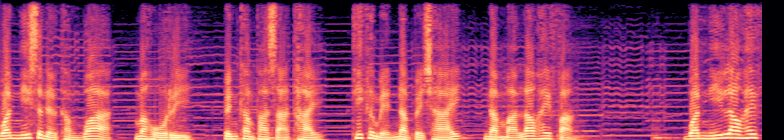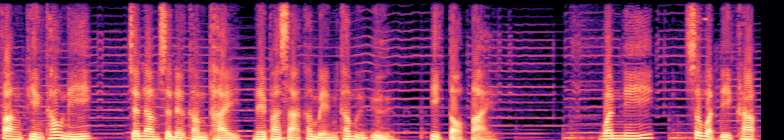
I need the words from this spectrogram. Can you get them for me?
วันนี้เสนอคำว่า มโหรี เป็นคำภาษาไทย ที่เขมรนำไปใช้นำมาเล่าให้ฟัง วันนี้เล่าให้ฟังเพียงเท่านี้ จะนำเสนอคำไทยในภาษาเขมรคำอื่นๆ อีกต่อไป วันนี้ สวัสดีครับ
